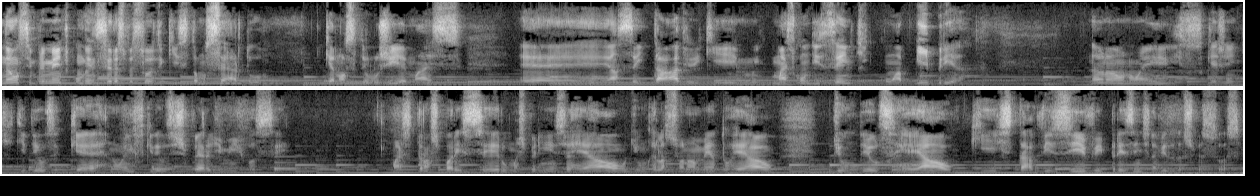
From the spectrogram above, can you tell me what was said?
não simplesmente convencer as pessoas de que estamos certo, que a nossa teologia é mais é, aceitável e que é mais condizente com a Bíblia. Não, não, não é isso que a gente, que Deus quer, não é isso que Deus espera de mim e de você. Mas transparecer uma experiência real, de um relacionamento real, de um Deus real que está visível e presente na vida das pessoas.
